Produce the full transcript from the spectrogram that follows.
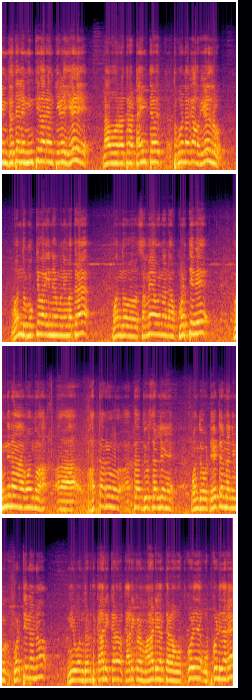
ನಿಮ್ಮ ಜೊತೆಯಲ್ಲಿ ನಿಂತಿದ್ದಾರೆ ಅಂತ ಹೇಳಿ ಹೇಳಿ ನಾವು ಅವ್ರ ಹತ್ರ ಟೈಮ್ ತಗೊಂಡಾಗ ಅವ್ರು ಹೇಳಿದ್ರು, ಒಂದು ಮುಖ್ಯವಾಗಿ ನಾವು ನಿಮ್ಮ ಹತ್ರ ಒಂದು ಸಮಯವನ್ನು ನಾವು ಕೊಡ್ತೀವಿ. ಮುಂದಿನ ಒಂದು ಹತ್ತಾರು ಹತ್ತಾರು ದಿವಸದಲ್ಲಿ ಒಂದು ಡೇಟನ್ನು ನಿಮಗೆ ಕೊಡ್ತೀನಿ ನಾನು. ನೀವು ಒಂದು ದೊಡ್ಡ ಕಾರ್ಯಕ್ರಮ ಕಾರ್ಯಕ್ರಮ ಮಾಡಿ ಅಂತ ಹೇಳಿ ಒಪ್ಕೊಳ್ಳಿ, ಒಪ್ಕೊಂಡಿದ್ದಾರೆ.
